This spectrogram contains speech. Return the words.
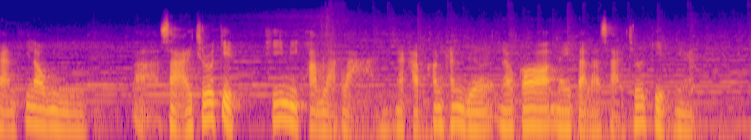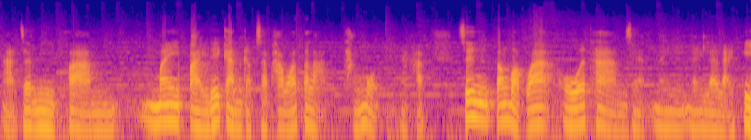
การที่เรามีสายธุรกิจที่มีความหลากหลายนะครับค่อนข้างเยอะ แล้วก็ในแต่ละสายธุรกิจเนี่ยอาจจะมีความไม่ไปด้วยกันกับสภาวะตลาดทั้งหมดนะครับ ซึ่งต้องบอกว่า over time เนี่ยในในหลาย ๆ ปี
